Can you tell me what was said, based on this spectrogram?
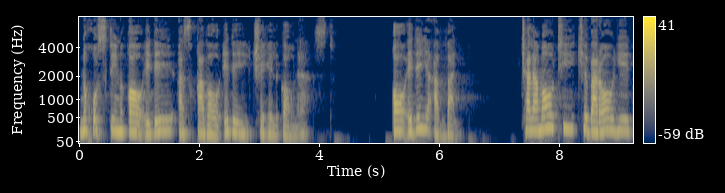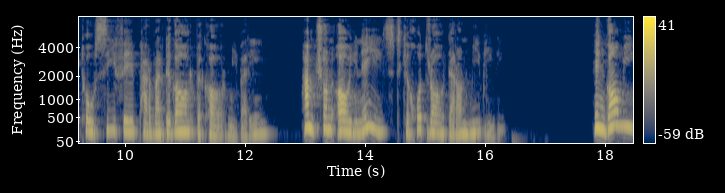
نخستین قاعده از قواعد چهلگانه است. قاعده اول. کلماتی که برای توصیف پروردگار به کار می‌بریم همچون آینه است که خود را در آن می‌بینیم. هنگامی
